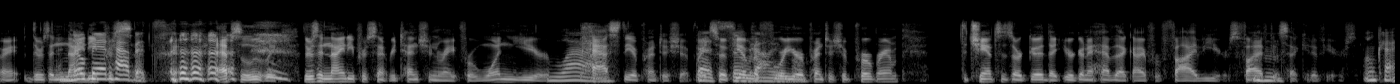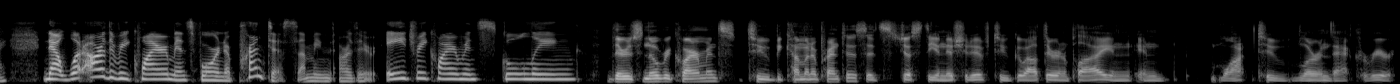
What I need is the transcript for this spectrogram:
right there's a 90% no bad habits. absolutely there's a 90% retention rate for one year Wow. past the apprenticeship right That's so if you so have a four-year apprenticeship program the chances are good that you're going to have that guy for five years 5 Mhm. consecutive years Okay. Now, what are the requirements for an apprentice? I mean, are there age requirements, schooling? there's no requirements to become an apprentice it's just the initiative to go out there and apply and and want to learn that career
